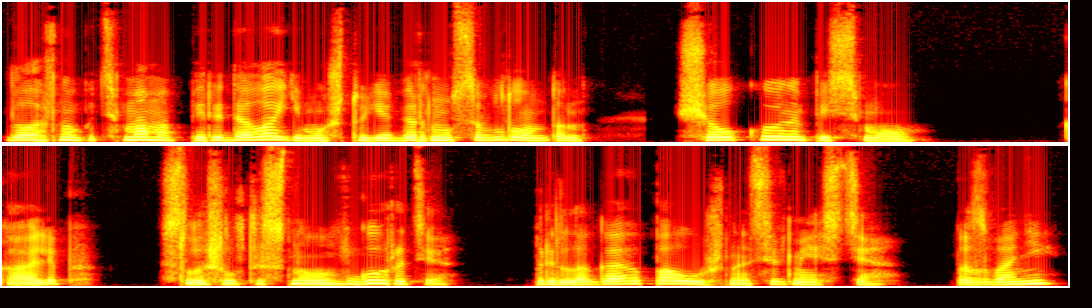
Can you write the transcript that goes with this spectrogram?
Должно быть, мама передала ему, что я вернулся в Лондон. Щелкаю на письмо. «Калиб, слышал, ты снова в городе. Предлагаю поужинать вместе. Позвони».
